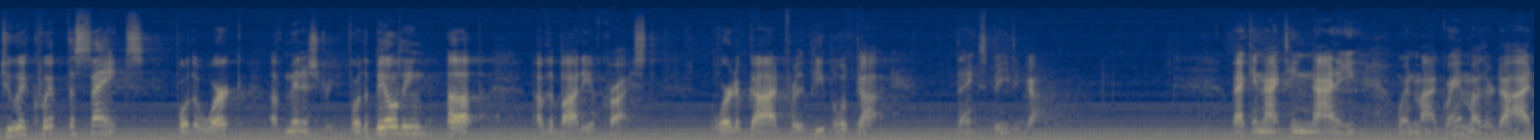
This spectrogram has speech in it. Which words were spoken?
to equip the saints for the work of ministry, for the building up of the body of Christ. The word of God for the people of God. Thanks be to God. Back in 1990, when my grandmother died,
